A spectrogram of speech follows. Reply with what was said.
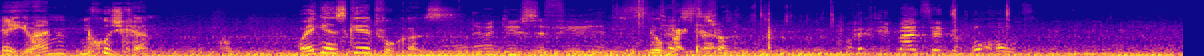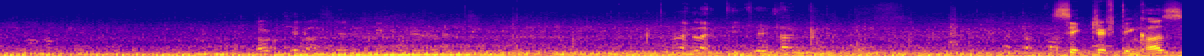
Yeah, you man. Of course you can. Why are you getting scared for, cuz? Let me do a few Little tests practice that- run. man said the potholes. Don't kill us, yeah? There's people here. like DK's acting. Sick drifting, cuz.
